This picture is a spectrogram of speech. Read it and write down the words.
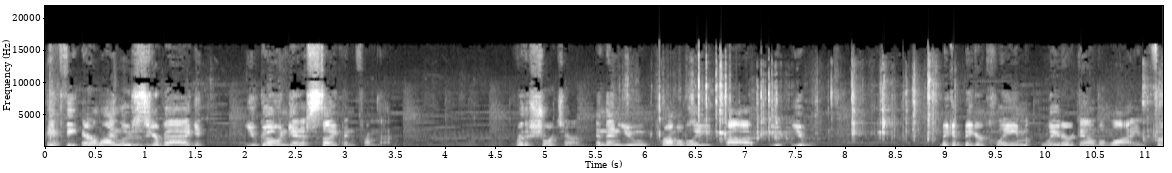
if the airline loses your bag, you go and get a stipend from them for the short term, and then you probably uh, you you make a bigger claim later down the line for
